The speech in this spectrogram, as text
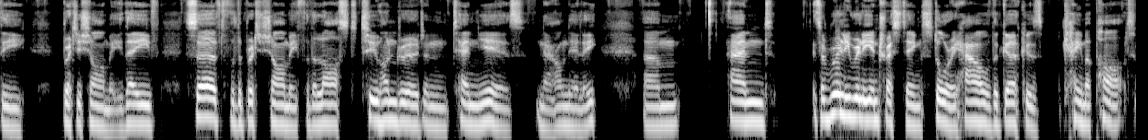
the British Army. They've served for the British Army for the last 210 years now, nearly. Um, and it's a really, really interesting story how the Gurkhas came apart,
